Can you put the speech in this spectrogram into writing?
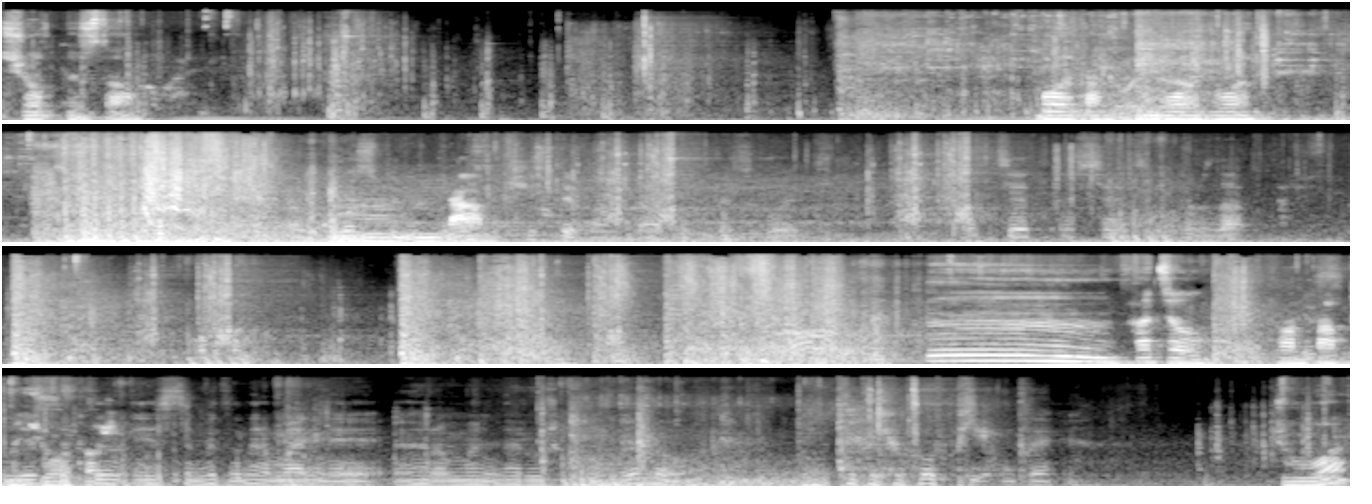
Черт ты стал. Двое там, двое, двое. Господи, да. чистый вантаж происходит. Вот те, все эти гроза. Опа. М, Хотел фантап Если, на если, чего ты, тоже. если бы ты нормальные, нормальные ружки сделал, ты бы его убил бы. Чего?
